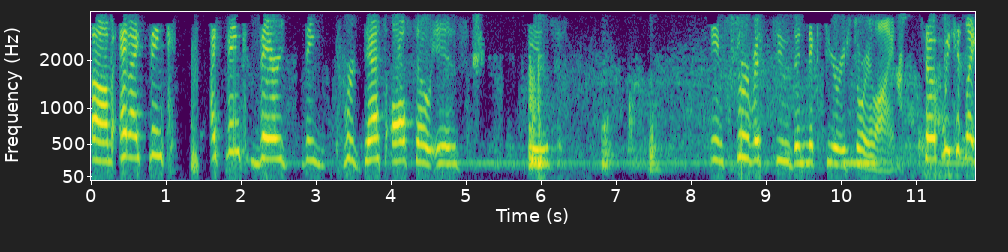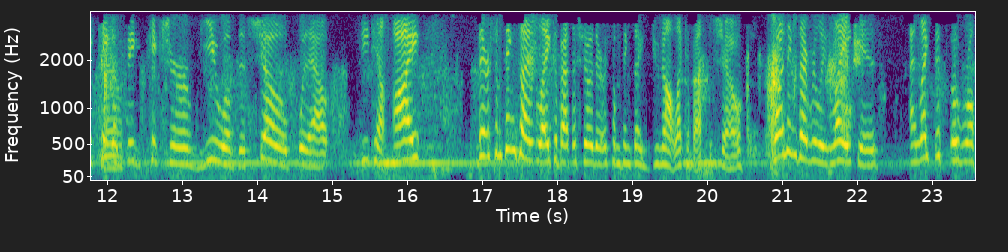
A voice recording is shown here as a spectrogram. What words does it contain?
Um, and I think I think their they her death also is is in service to the Nick Fury storyline. So if we could like take a big picture view of this show without detail, I there are some things I like about the show. There are some things I do not like about the show. One of the things I really like is I like this overall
